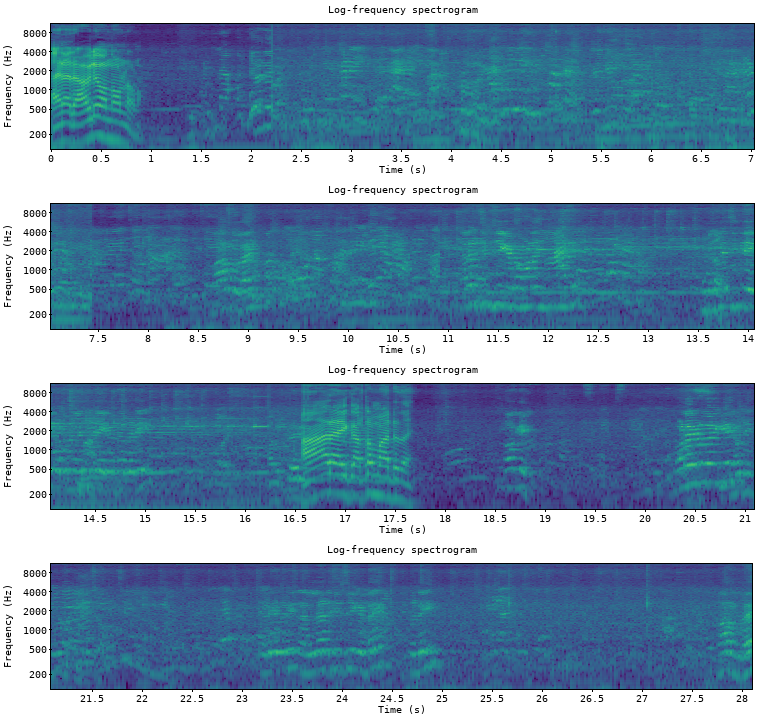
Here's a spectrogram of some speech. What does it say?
അതിനാ രാവിലെ വന്നോണ്ടാണോ? മാറല്ലേ? നല്ല ചിരിച്ചിരിക്കട്ടെ, നമ്മളെ ഈ- നല്ല ചിരിയായിക്കോട്ടെ, നല്ല ചിരിയായിക്കോട്ടെ, ready? ആരായി കട്ടം മാറ്റുന്നേ? റെഡി? മാറല്ലേ?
